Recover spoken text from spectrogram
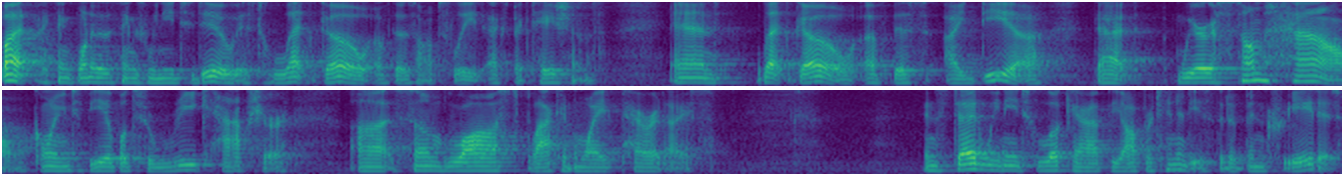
But I think one of the things we need to do is to let go of those obsolete expectations and let go of this idea that we're somehow going to be able to recapture uh, some lost black and white paradise. Instead, we need to look at the opportunities that have been created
